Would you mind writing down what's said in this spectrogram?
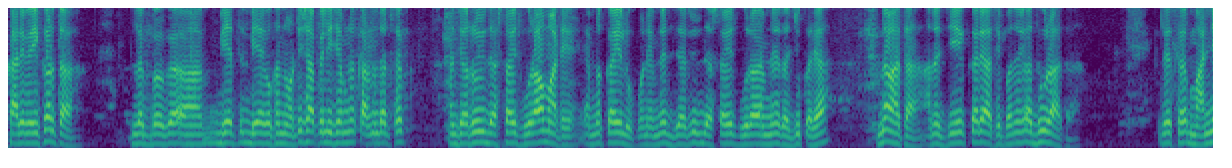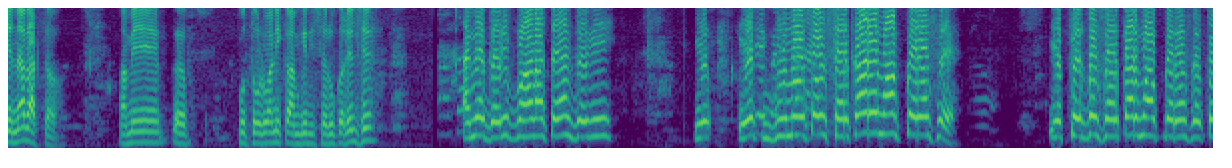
કાર્યવાહી કરતા લગભગ બે બે વખત નોટિસ આપેલી છે એમને કારણદર્શક અને જરૂરી દસ્તાવેજ પુરાવા માટે એમને કહેલું, પણ એમને જરૂરી દસ્તાવેજ પુરાવા એમને રજૂ કર્યા ન હતા અને જે કર્યા છે બધા અધૂરા હતા. એટલે સર માન્ય ના રાખતા. અમે તોડવાની કામગીરી શરૂ કરેલ છે. અમે ગરીબ માણસ ક્યાં જવી એક ગુનો તો સરકારે માફ કરે છે. એક ફેર તો સરકાર માફ કરે છે. તો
